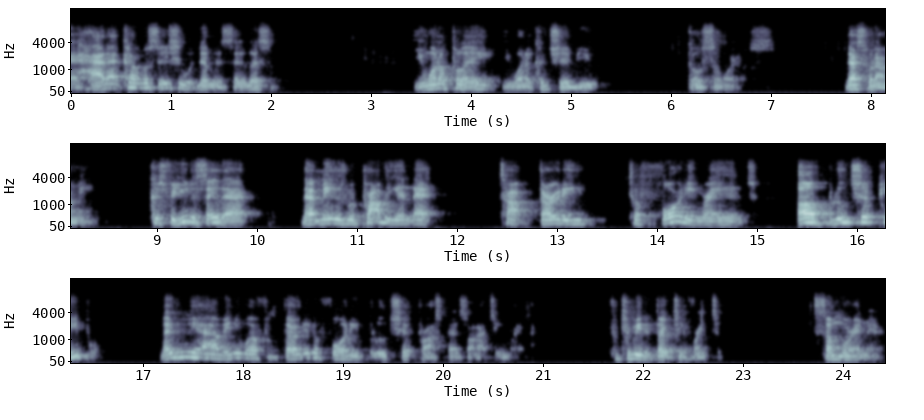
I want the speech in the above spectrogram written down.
and have that conversation with them and say, listen, you want to play, you want to contribute, go somewhere else. That's what I mean. Because for you to say that, that means we're probably in that top 30 to 40 range of blue chip people. Maybe we have anywhere from 30 to 40 blue chip prospects on our team right now to be the 13th ranked team, somewhere in there.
